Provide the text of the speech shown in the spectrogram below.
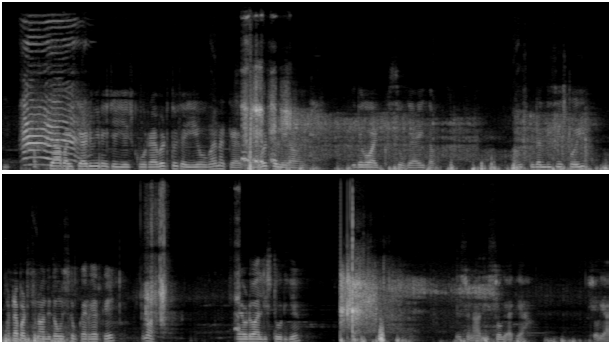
अब क्या भाई कैट भी नहीं चाहिए इसको रैबिट तो चाहिए होगा ना कैट रैबिट तो ले रहा भाई ये देखो भाई खुश हो गया एकदम अब इसको जल्दी से स्टोरी फटाफट सुना देता हूँ इसको कर करके है ना रैबिट वाली स्टोरी है ये सुना दी सो गया क्या सो गया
